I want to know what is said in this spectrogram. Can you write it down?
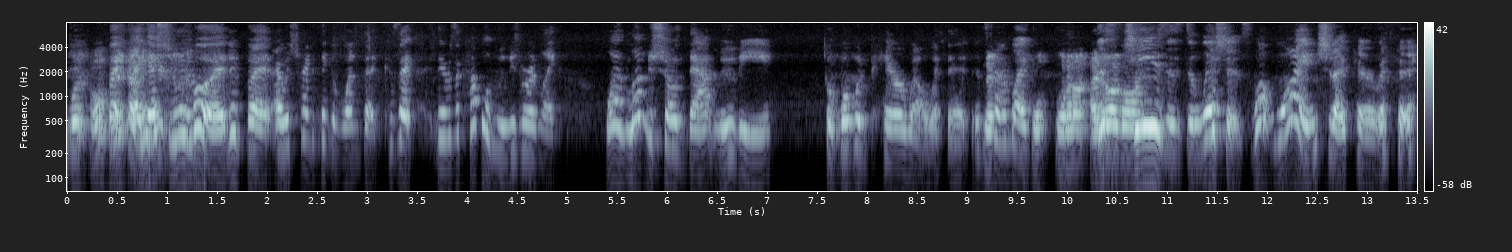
Well, But I think guess you could. But I was trying to think of ones that because there was a couple of movies where I'm like, well, I'd love to show that movie, but what would pair well with it? It's kind of like Well, well, I, I this know I've already, cheese is delicious. What wine should I pair with it?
